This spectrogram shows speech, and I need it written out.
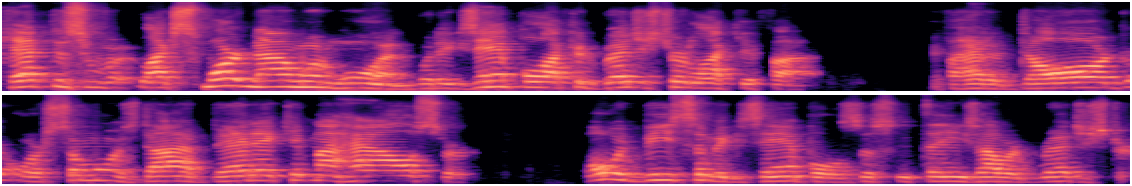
Captain, like Smart 911, what example I could register like if I if I had a dog or someone was diabetic at my house, or what would be some examples of some things I would register?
